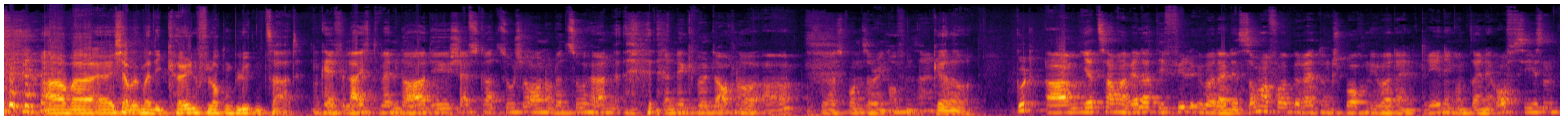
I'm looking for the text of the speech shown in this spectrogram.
aber äh, ich habe immer die Köln Flocken Blütenzart. Okay, vielleicht, wenn da die Chefs gerade zuschauen oder zuhören, der Nick wird auch noch äh, für Sponsoring offen sein. Genau. Gut, ähm, jetzt haben wir relativ viel über deine Sommervorbereitung gesprochen, über dein Training und deine Offseason.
